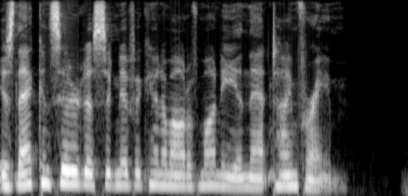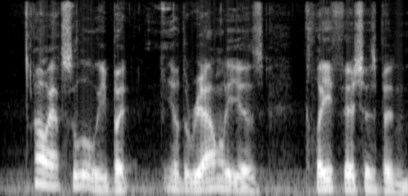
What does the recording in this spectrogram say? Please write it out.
Is that considered a significant amount of money in that time frame? Oh, absolutely. But you know, the reality is Kleefisch has been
